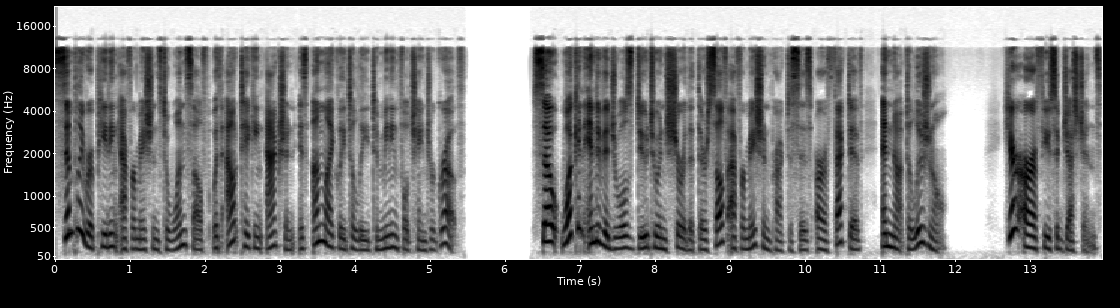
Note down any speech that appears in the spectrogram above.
Simply repeating affirmations to oneself without taking action is unlikely to lead to meaningful change or growth. So, what can individuals do to ensure that their self affirmation practices are effective and not delusional? Here are a few suggestions.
